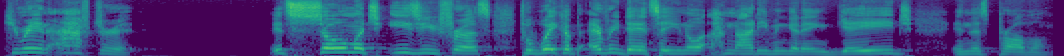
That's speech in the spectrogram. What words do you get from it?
he ran after it. It's so much easier for us to wake up every day and say, you know what? I'm not even going to engage in this problem.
